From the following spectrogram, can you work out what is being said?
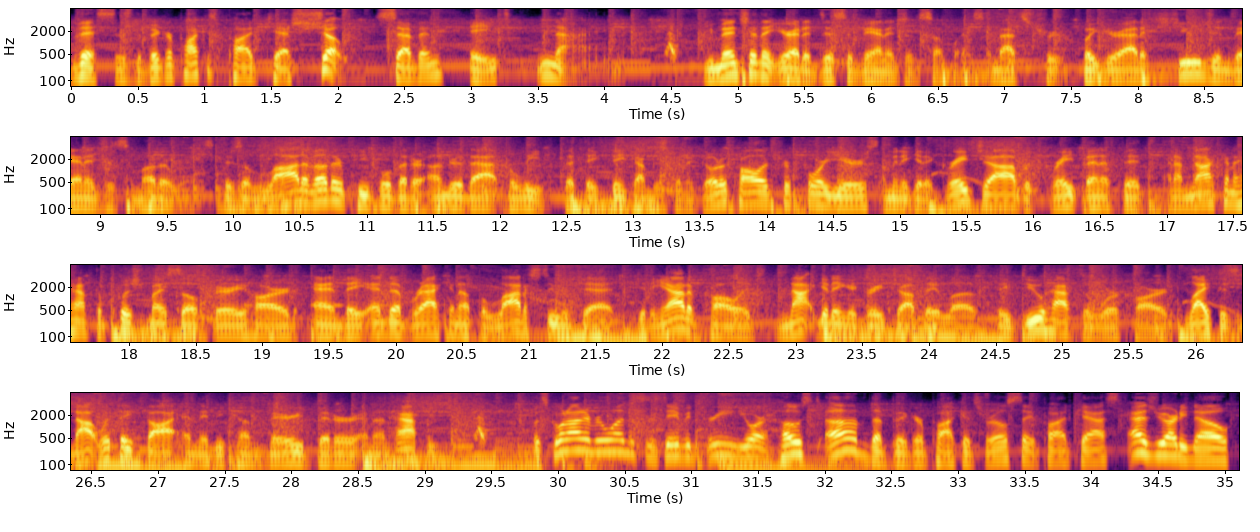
This is the BiggerPockets Podcast, show 789. You mentioned that you're at a disadvantage in some ways, and that's true, but you're at a huge advantage in some other ways. There's a lot of other people that are under that belief that they think I'm just going to go to college for four years, I'm going to get a great job with great benefits, and I'm not going to have to push myself very hard. And they end up racking up a lot of student debt, getting out of college, not getting a great job they love. They do have to work hard. Life is not what they thought, and they become very bitter and unhappy. What's going on, everyone? This is David Greene, your host of the BiggerPockets Real Estate Podcast. As you already know,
